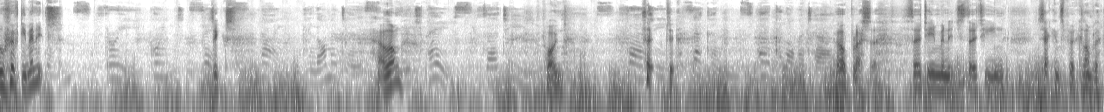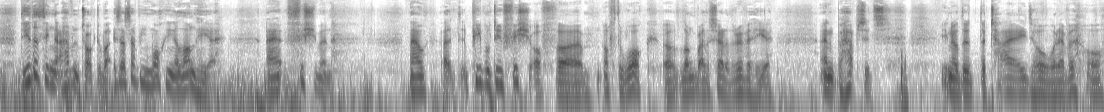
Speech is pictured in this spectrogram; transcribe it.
minutes. Oh, 50 minutes. 3.6. How long? Point. 30 seconds per kilometre. Oh, bless her. 13 minutes, 13 seconds per kilometre. The other thing that I haven't talked about is as I've been walking along here, uh, fishermen now, uh, people do fish off uh, off the walk along by the side of the river here, and perhaps it's you know the the tide or whatever, or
